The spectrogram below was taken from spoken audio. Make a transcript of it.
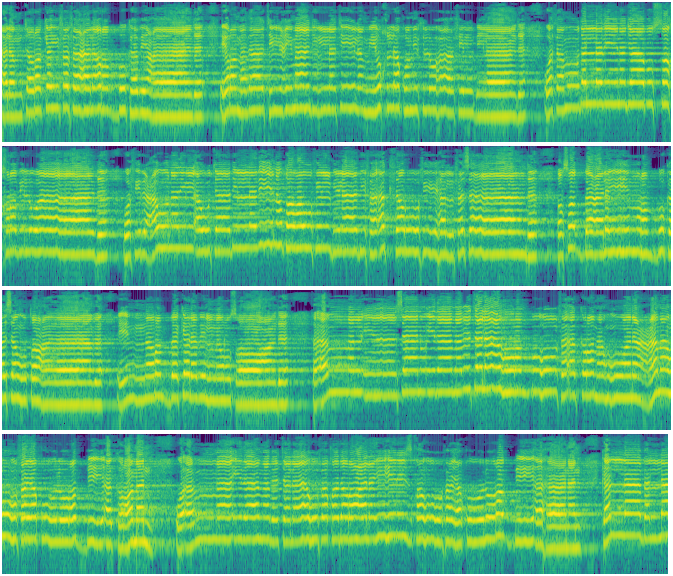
ألم تر كيف فعل ربك بعاد؟ إرم ذات العماد التي لم يخلق مثلها في البلاد وثمود الذين جابوا الصخر بالواد وفرعون ذي الأوتاد الذين طغوا في البلاد فأكثروا فيها الفساد. فصب عليهم ربك سوط عذاب. إن ربك لبالمرصاد. فأما الإنسان إذا ما ابتلاه ربه فأكرمه ونعمه فيقول ربي أكرمن. وأما إذا ما ابتلاه فقدر عليه رزقه فيقول ربي أهانن. كلا بل لا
